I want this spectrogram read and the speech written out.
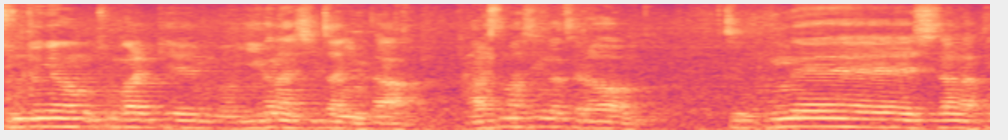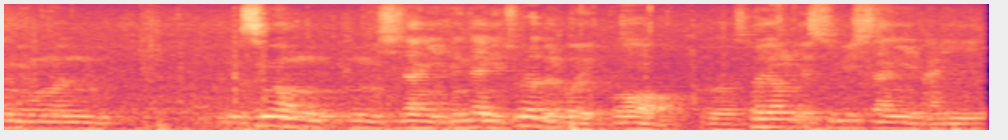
준중형 총괄팀 뭐 이근한 실장입니다. 말씀하신 것처럼 지금 국내 시장 같은 경우는 그 승용 시장이 굉장히 줄어들고 있고 그 소형 SUV 시장이 많이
